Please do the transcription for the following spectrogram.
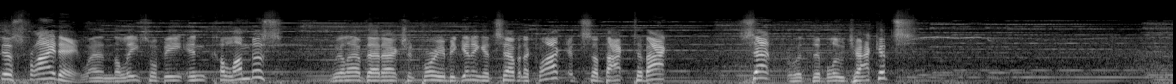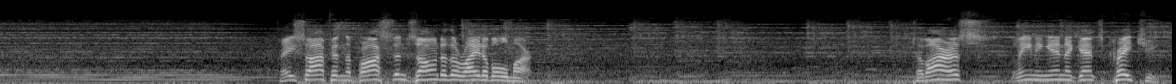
this Friday when the Leafs will be in Columbus. We'll have that action for you beginning at 7 o'clock. It's a back to back set with the Blue Jackets. Face off in the Boston zone to the right of Ullmark. Tavares leaning in against Krejci.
